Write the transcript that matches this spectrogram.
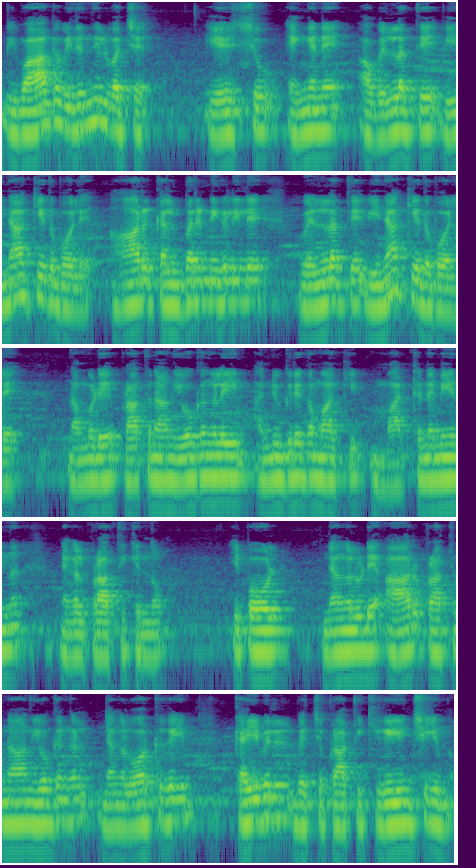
വിവാഹ വിരുന്നിൽ വച്ച് യേശു എങ്ങനെ ആ വെള്ളത്തെ വീനാക്കിയതുപോലെ ആറ് കൽഭരണികളിലെ വെള്ളത്തെ വീനാക്കിയതുപോലെ നമ്മുടെ പ്രാർത്ഥനാ നിയോഗങ്ങളെയും അനുഗ്രഹമാക്കി മാറ്റണമെന്ന് ഞങ്ങൾ പ്രാർത്ഥിക്കുന്നു. ഇപ്പോൾ ഞങ്ങളുടെ ആറ് പ്രാർത്ഥനാ നിയോഗങ്ങൾ ഞങ്ങൾ ഓർക്കുകയും കൈവലിൽ വെച്ച് പ്രാർത്ഥിക്കുകയും ചെയ്യുന്നു.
